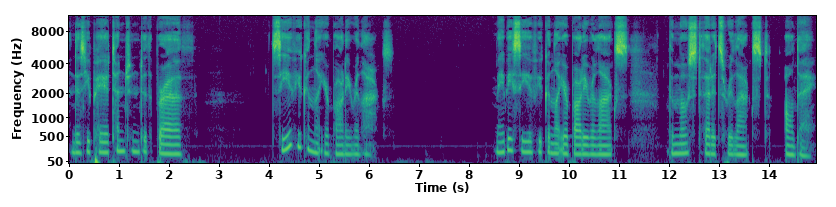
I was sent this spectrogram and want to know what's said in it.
And as you pay attention to the breath, see if you can let your body relax. Maybe see if you can let your body relax the most that it's relaxed all day.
